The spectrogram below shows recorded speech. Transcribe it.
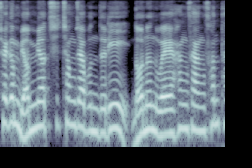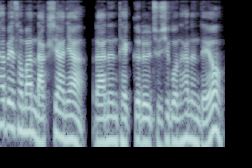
최근 몇몇 시청자분들이 너는 왜 항상 선탑에서만 낚시하냐 라는 댓글을 주시곤 하는데요.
